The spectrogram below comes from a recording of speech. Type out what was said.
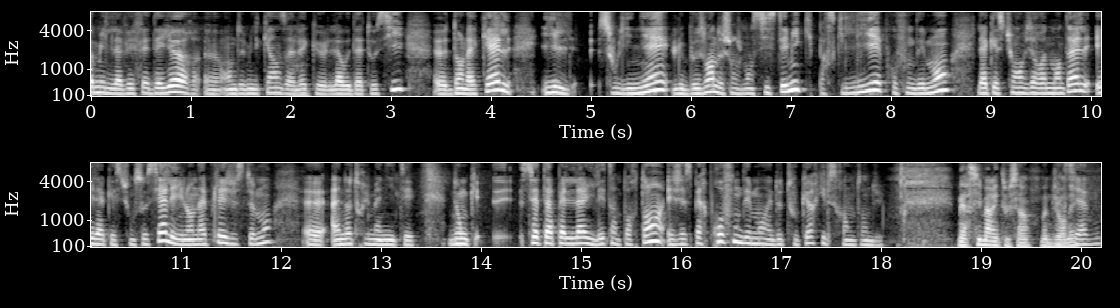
comme il l'avait fait d'ailleurs euh, en 2015 avec mmh. euh, Laudato aussi, euh, dans laquelle il soulignait le besoin de changement systémique parce qu'il liait profondément la question environnementale et la question sociale et il en appelait justement à notre humanité. Donc cet appel-là, il est important et j'espère profondément et de tout cœur qu'il sera entendu. Merci Marie Toussaint, bonne journée. Merci à vous.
